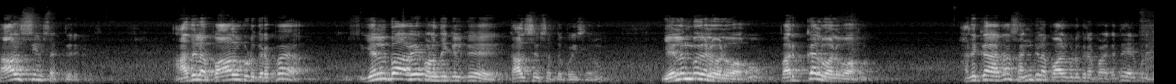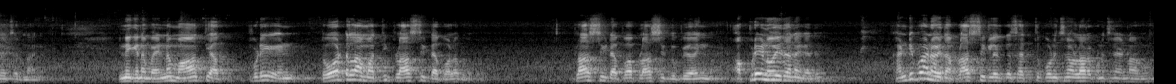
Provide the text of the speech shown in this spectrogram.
கால்சியம் சக்தி இருக்குது. அதில் பால் கொடுக்குறப்ப இயல்பாகவே குழந்தைகளுக்கு கால்சியம் சத்து போய் சேரும். எலும்புகள் வலுவாகும் பற்கள் வலுவாகும். அதுக்காக தான் சங்கில் பால் கொடுக்குற பழக்கத்தை ஏற்படுத்தி வச்சுருந்தாங்க. இன்றைக்கி நம்ம என்ன மாற்றி அப்படியே டோட்டலாக மாற்றி பிளாஸ்டிக் டப்பாவில் கொடுக்குறோம். பிளாஸ்டிக் டப்பா பிளாஸ்டிக் குப்பி வாங்கி அப்படியே நோய் தானேங்க அது? கண்டிப்பாக நோய் தான். பிளாஸ்டிக்கில் இருக்க சத்து போணுச்சுன்னா உள்ளார போணுச்சுன்னா என்ன ஆகும்?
